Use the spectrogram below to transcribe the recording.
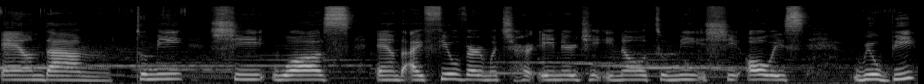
And um, to me she was and i feel very much her energy you know to me she always will be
